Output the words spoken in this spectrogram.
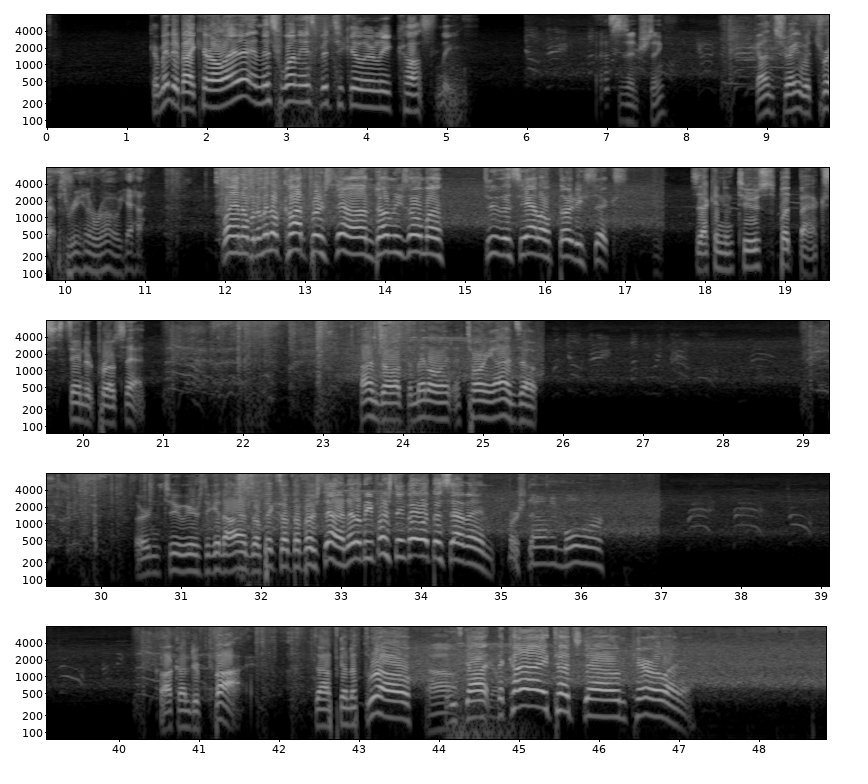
committed by Carolina, and this one is particularly costly. This is interesting. Gun straight with trips. Three in a row, yeah. Slant over the middle, caught first down. Tony Zoma to the Seattle 36. Second and two, split backs, standard pro set. Hanzo up the middle, and Tori Third and two, here's to get to Hanzo. Picks up the first down. It'll be first and goal at the seven. First down and more. Clock under five. South gonna throw. Oh, He's got there the you touchdown, Carolina.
